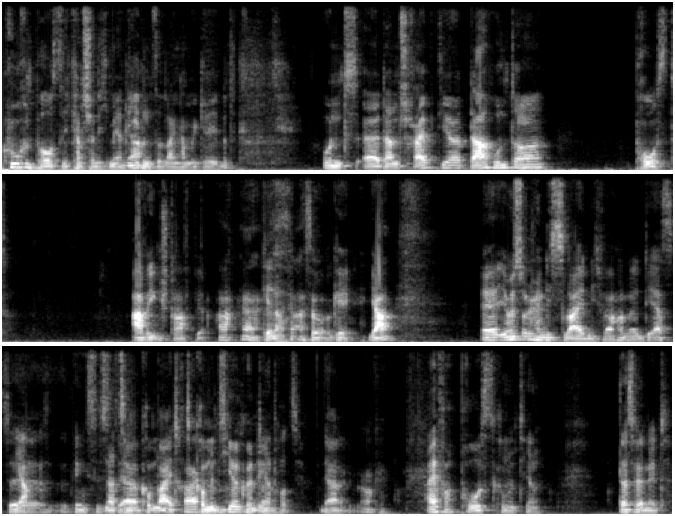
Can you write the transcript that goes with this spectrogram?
Kuchen posten. Ich kann schon nicht mehr Ja. reden, so lange haben wir geredet. Und äh, dann schreibt ihr darunter Prost. Ah, wegen Strafbier. Ah, ja. Genau. Achso, okay. Ja. Äh, ihr müsst wahrscheinlich sliden, ich war und die erste Ja. Dings ist Na, der Kom Beitrag. Kommentieren könnt ihr ja trotzdem. Ja, okay. Einfach Prost kommentieren. Das wäre nett.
